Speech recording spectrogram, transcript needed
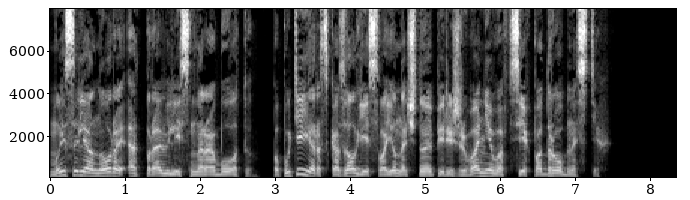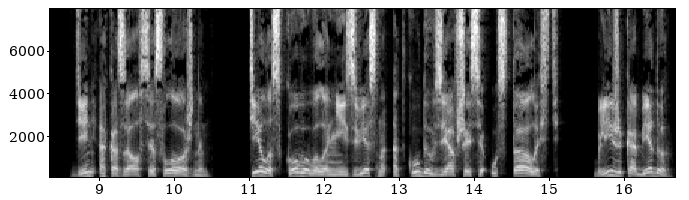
Мы с Элеонорой отправились на работу. По пути я рассказал ей свое ночное переживание во всех подробностях. День оказался сложным. Тело сковывало неизвестно откуда взявшаяся усталость. Ближе к обеду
